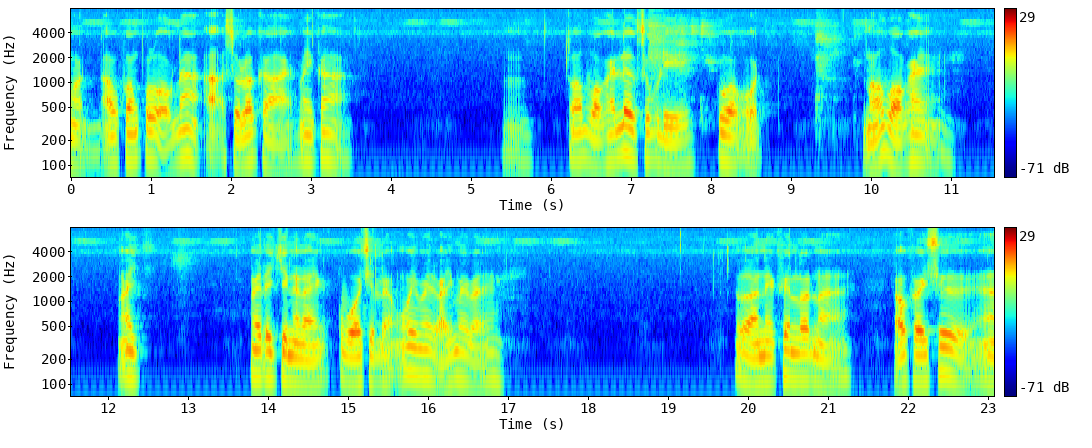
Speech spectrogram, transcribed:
หมด เอาความกลัวออกหน้าอสุรกายไม่กล้าตัวบอกให้เลิกสุบุรีกลัวอด หมอบอกให้ไม่ ไม่ได้กินอะไรกลัวชิดแล้ว โอ้ยไม่ไหวไม่ไหวเมื่อในขึ้นรถมาเขาเคยซื้ออ่า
